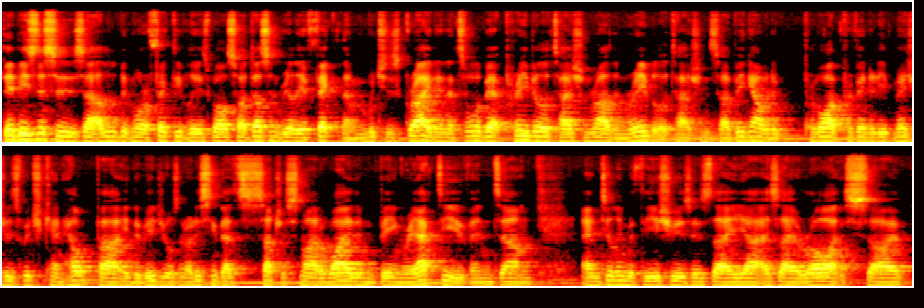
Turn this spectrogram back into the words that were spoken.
their businesses a little bit more effectively as well, so it doesn't really affect them, which is great. And it's all about prehabilitation rather than rehabilitation. So being able to provide preventative measures which can help uh, individuals, and I just think that's such a smarter way than being reactive and um, and dealing with the issues as they uh, as they arise. So.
